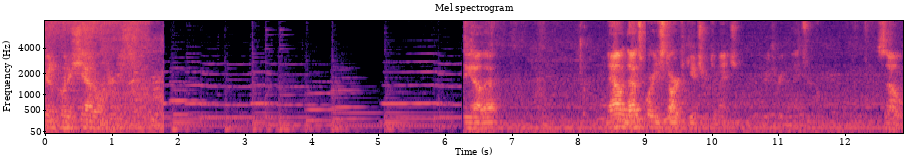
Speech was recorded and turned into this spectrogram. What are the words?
You're gonna put a shadow underneath How that? Now that's where you start to get your dimension, your three dimension. So,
